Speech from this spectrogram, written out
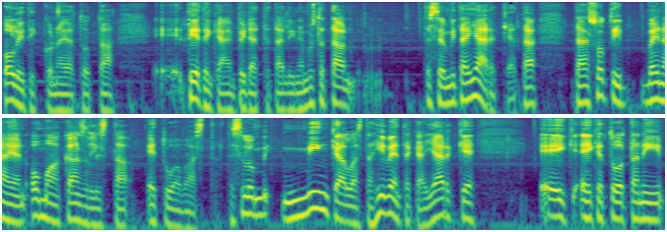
poliitikkona ja tota, tietenkään en pidä tätä linjaa. Minusta tämä on, tässä ei ole mitään järkeä. Tämä, tämä soti Venäjän omaa kansallista etua vastaan. Tässä ei ole minkäänlaista hiventäkään järkeä, eikä, eikä tuota niin,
